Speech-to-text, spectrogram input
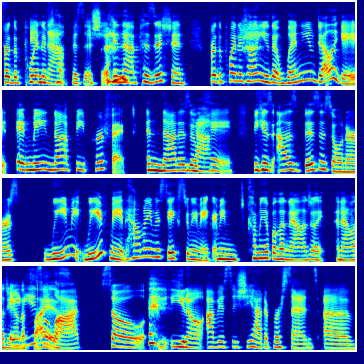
for the point in of that position. in that position for the point of telling you that when you delegate, it may not be perfect, and that is Yeah. okay. Because as business owners, we we've made how many mistakes do we make? I mean, coming up with an analogy analogy on the 80 is a lot. So, you know, obviously she had a percent of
